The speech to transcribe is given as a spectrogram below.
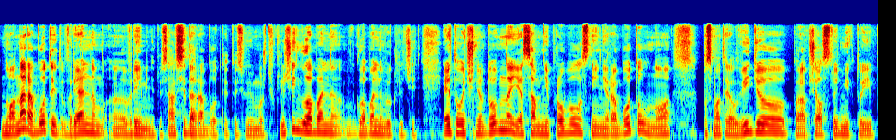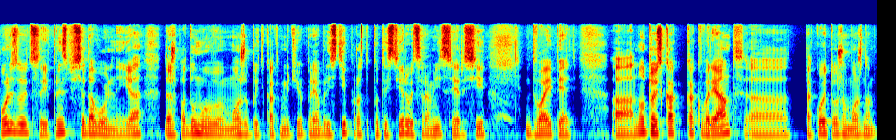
но она работает в реальном э, времени, то есть она всегда работает, то есть вы можете включить глобально, глобально выключить. Это очень удобно, я сам не пробовал, с ней не работал, но посмотрел видео, пообщался с людьми, кто ей пользуется, и в принципе все довольны. Я даже подумываю, может быть, как-нибудь ее приобрести, просто потестировать, сравнить с ERC 2.5. А, ну, то есть как, как вариант, а, такой тоже можно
